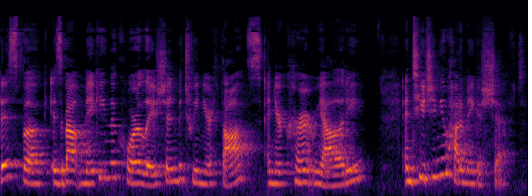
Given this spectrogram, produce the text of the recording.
This book is about making the correlation between your thoughts and your current reality and teaching you how to make a shift.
